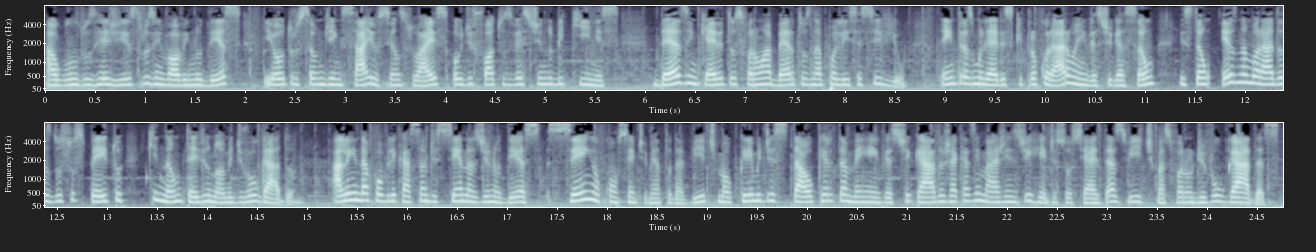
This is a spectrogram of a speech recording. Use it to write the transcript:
Alguns dos registros envolvem nudez e outros são de ensaios sensuais ou de fotos vestindo biquínis. Dez inquéritos foram abertos na Polícia Civil. Entre as mulheres que procuraram a investigação estão ex-namoradas do suspeito, que não teve o nome divulgado. Além da publicação de cenas de nudez sem o consentimento da vítima, o crime de stalker também é investigado, já que as imagens de redes sociais das vítimas foram divulgadas.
